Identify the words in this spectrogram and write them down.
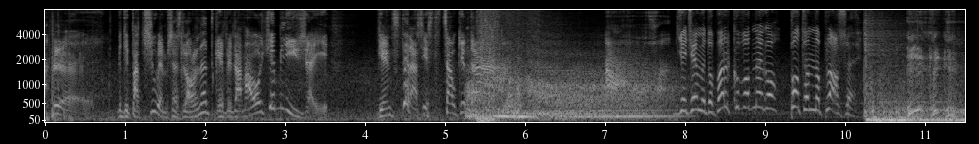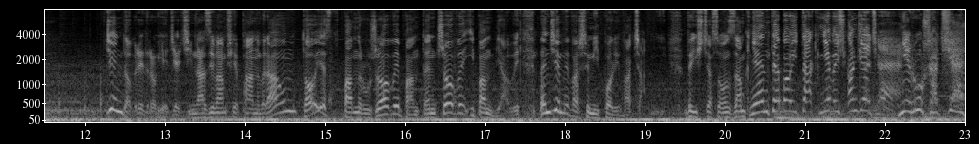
Gdy patrzyłem przez lornetkę, wydawało się bliżej. Więc teraz jest całkiem... Jedziemy do parku wodnego, potem na plażę. Dzień dobry, drogie dzieci. Nazywam się pan Brown. To jest pan różowy, pan tęczowy i pan biały. Będziemy waszymi porywaczami. Wyjścia są zamknięte, bo i tak nie wysiądziecie. Nie ruszać się,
